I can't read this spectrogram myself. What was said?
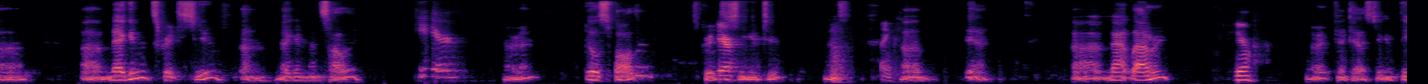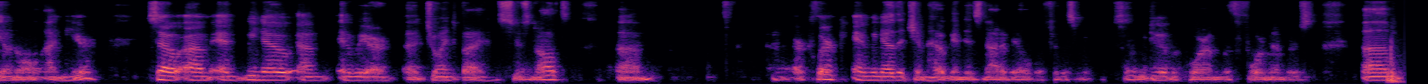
uh, uh, Megan, it's great to see you. Uh, Megan Mansali. Here. All right. Bill Spalding, it's great Here. to see you too. Nice. Thanks. Um, yeah. Uh, Matt Lowry. Here. All right, fantastic. And Theo Knoll, I'm here. So, um, and we know, um, and we are uh, joined by Susan Alt, um, our clerk, and we know that Jim Hogan is not available for this meeting. So we do have a quorum with four members. Um,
